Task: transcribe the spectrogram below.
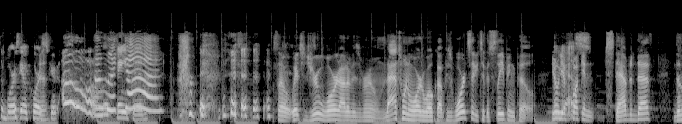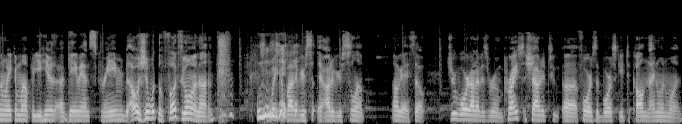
Zaborsky, of course, Yeah. screamed, "Oh, oh my fainted." So, which drew Ward out of his room. That's when Ward woke up because Ward said he took a sleeping pill. You don't get fucking stabbed to death. It doesn't wake him up, but you hear a gay man scream. Oh shit! What the fuck's going on? Wake up out of your out of your slump. Okay, so drew Ward out of his room. Price shouted to uh, for Zaborsky to call 911,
